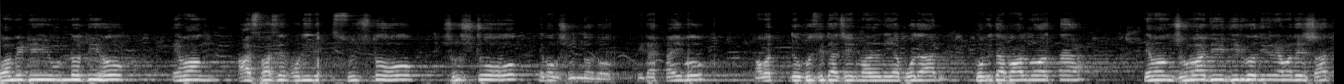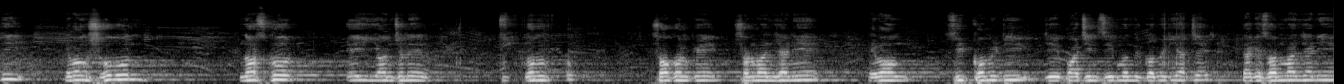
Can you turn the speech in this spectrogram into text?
কমিটি উন্নতি হোক এবং আশপাশের পরিবেশ সুস্থ হোক, সুষ্ঠু হোক এবং সুন্দর হোক। এটা চাইব আমাদের উপস্থিত আছেন মাননীয় প্রধান কবিতা পাল মহাত্মা এবং ঝুমাদি দীর্ঘদিনের আমাদের সাথী এবং শোভন নস্কর এই অঞ্চলের সকলকে সম্মান জানিয়ে এবং শিব কমিটি, যে প্রাচীন শিব মন্দির কমিটি আছে তাকে সম্মান জানিয়ে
